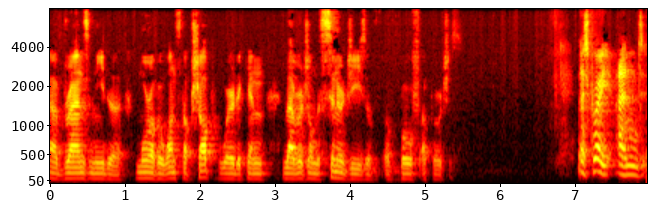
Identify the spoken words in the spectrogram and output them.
uh, brands need a, more of a one-stop shop where they can leverage on the synergies of, of both approaches. That's great, and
